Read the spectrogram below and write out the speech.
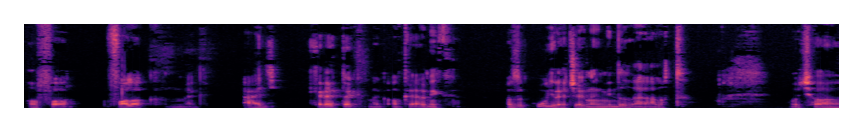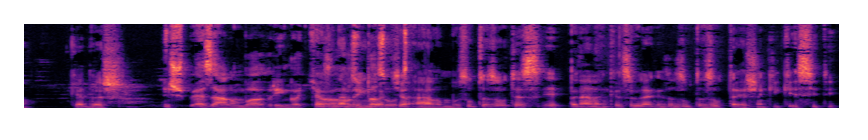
a fa, falak, meg ágy keretek, meg akármik, azok úgy recsegnek, mint az állat. Hogyha kedves és ez álomba ringatja Ez nem az ringatja utazót. álomba az utazót, ez éppen ellenkezőleg, ez az utazót teljesen kikészíti.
